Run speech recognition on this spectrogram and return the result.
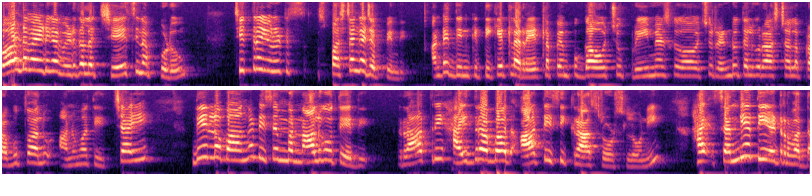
వరల్డ్ వైడ్గా విడుదల చేసినప్పుడు చిత్ర యూనిట్ స్పష్టంగా చెప్పింది. అంటే దీనికి టికెట్ల రేట్ల పెంపు కావచ్చు ప్రీమియర్స్ కావచ్చు రెండు తెలుగు రాష్ట్రాల ప్రభుత్వాలు అనుమతి ఇచ్చాయి. దీనిలో భాగంగా డిసెంబర్ నాలుగో తేదీ రాత్రి హైదరాబాద్ ఆర్టీసీ క్రాస్ రోడ్స్లోని హై- సంధ్య థియేటర్ వద్ద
